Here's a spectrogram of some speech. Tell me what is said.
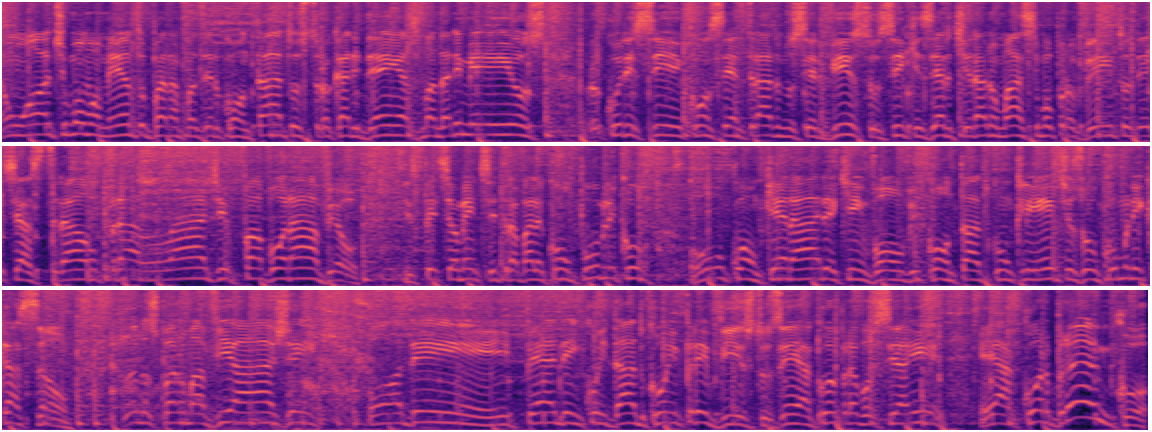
É um ótimo momento para fazer contatos, trocar ideias, mandar e-mails. Procure se concentrar no serviço se quiser tirar o máximo proveito desse astral pra lá de favorável, especialmente se trabalha com o público ou qualquer área que envolve contato com clientes ou comunicação. Planos para uma viagem podem e pedem cuidado com imprevistos, hein? A cor pra você aí é a cor branco.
